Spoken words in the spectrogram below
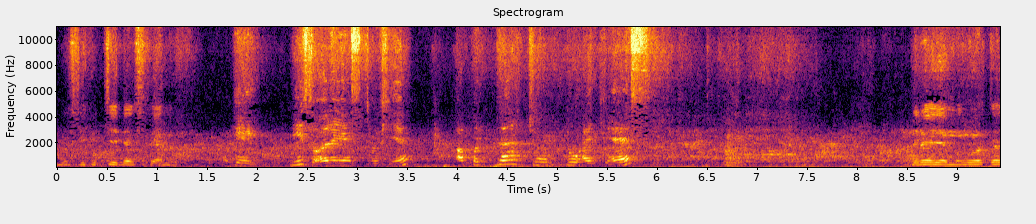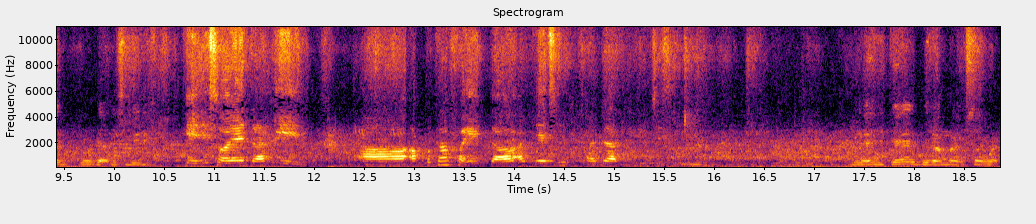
Industri kecil dan sederhana. Okey, ni soalan yang seterusnya. Apakah contoh IKS? Kedai yang mengeluarkan produk dia sendiri. Okey, ni soalan yang terakhir. Uh, apakah faedah IKS ni terhadap diri Melahirkan beramai usahawan.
